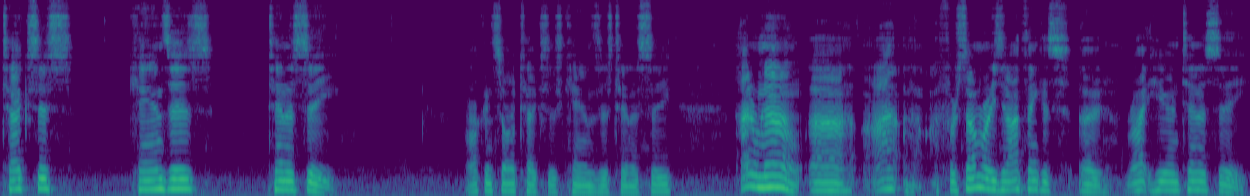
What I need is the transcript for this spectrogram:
Texas, Kansas, Tennessee. Arkansas, Texas, Kansas, Tennessee. I don't know. Uh, I, for some reason, I think it's uh, right here in Tennessee.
